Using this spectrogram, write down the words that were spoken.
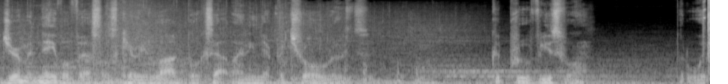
German naval vessels carry logbooks outlining their patrol routes. Could prove useful, but would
